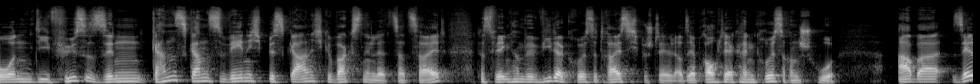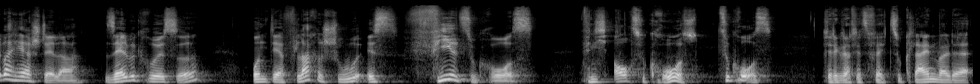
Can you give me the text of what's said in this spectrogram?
und die Füße sind ganz, ganz wenig bis gar nicht gewachsen in letzter Zeit. Deswegen haben wir wieder Größe 30 bestellt. Also er brauchte ja keinen größeren Schuh. Aber selber Hersteller, selbe Größe und der flache Schuh ist viel zu groß. Finde ich auch Zu groß. zu groß. Ich hätte gedacht, jetzt vielleicht zu klein, weil der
